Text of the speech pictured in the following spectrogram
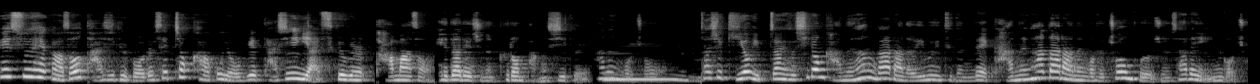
회수해 가서 다시 그거를 세척하고 여기에 다시 이 아이스크림을 담아서 배달해주는 그런 방식을 하는 거죠. 음. 사실 기업 입장에서 실현 가능한가라는 의문이 드는데 가능하다라는 것을 처음 보여준 사례인 거죠.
